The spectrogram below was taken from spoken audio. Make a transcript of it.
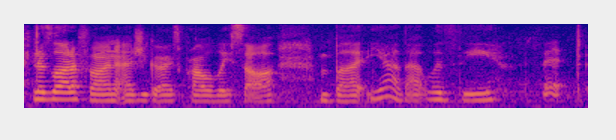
And it was a lot of fun, as you guys probably saw. But yeah, that was the fit.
